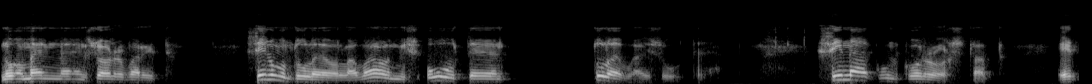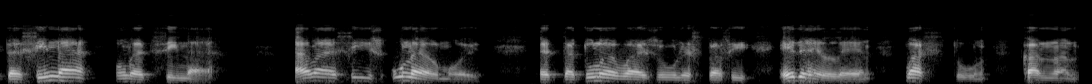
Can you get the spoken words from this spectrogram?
nuo menneen sorvarit. Sinun tulee olla valmis uuteen tulevaisuuteen. Sinä kun korostat, että sinä olet sinä, älä siis unelmoi, että tulevaisuudestasi edelleen vastuun kannan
